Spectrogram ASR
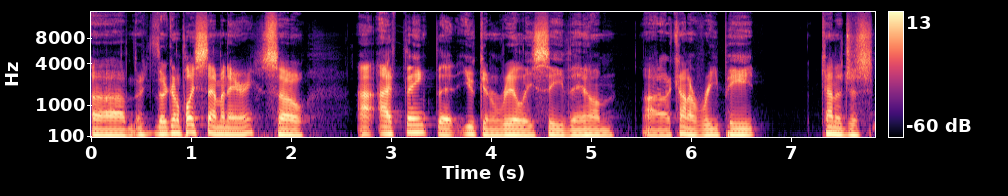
Uh, they're going to play Seminary. So I, I think that you can really see them uh, kind of repeat, kind of just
